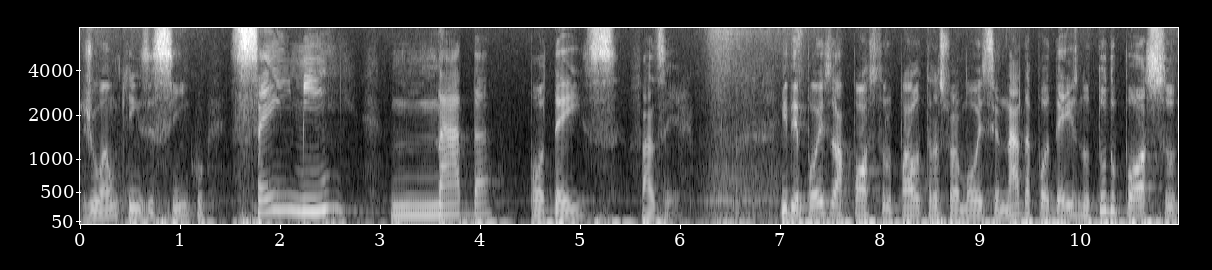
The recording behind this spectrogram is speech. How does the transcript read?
João 15:5, sem mim nada podeis fazer. E depois o apóstolo Paulo transformou esse nada podeis no tudo posso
